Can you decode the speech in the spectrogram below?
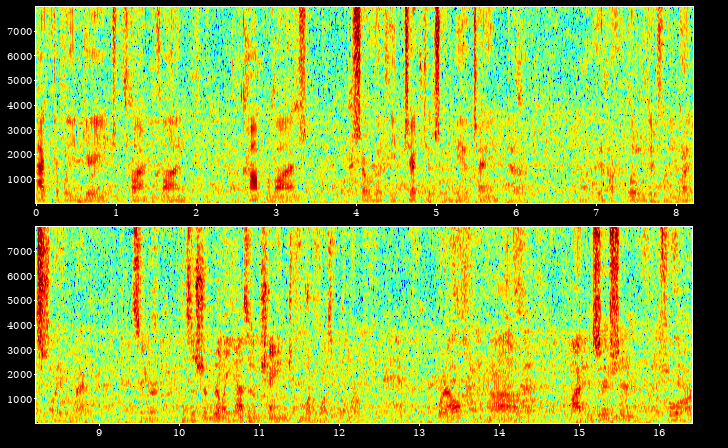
actively engaged in trying to find a compromise so that the objectives can be attained uh, uh, in a little different legislative manner. So your position really hasn't changed from what it was before? Well, uh, my position before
